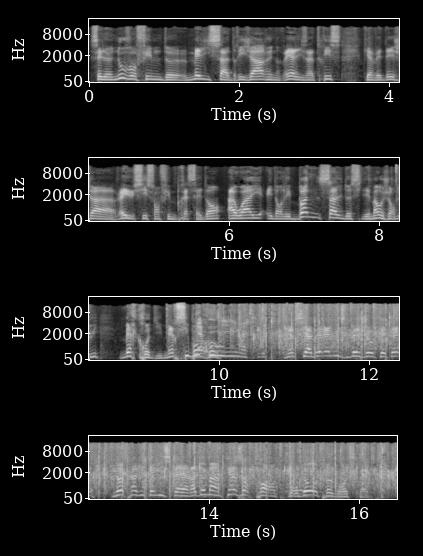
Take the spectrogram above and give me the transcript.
C'est le nouveau film de Mélissa Drijard, une réalisatrice qui avait déjà réussi son film précédent. Hawaï est dans les bonnes salles de cinéma aujourd'hui, mercredi. Merci beaucoup. Merci, merci beaucoup. Merci à Bérénice Bejo qui était notre invité mystère. À demain, 15h30 pour d'autres grosses têtes.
